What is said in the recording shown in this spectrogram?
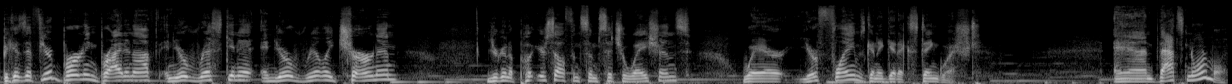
Because if you're burning bright enough and you're risking it and you're really churning, you're gonna put yourself in some situations where your flame's gonna get extinguished. And that's normal.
